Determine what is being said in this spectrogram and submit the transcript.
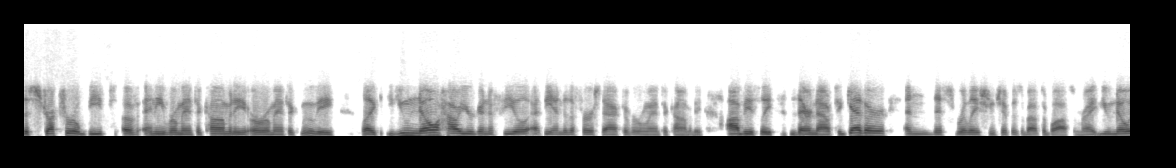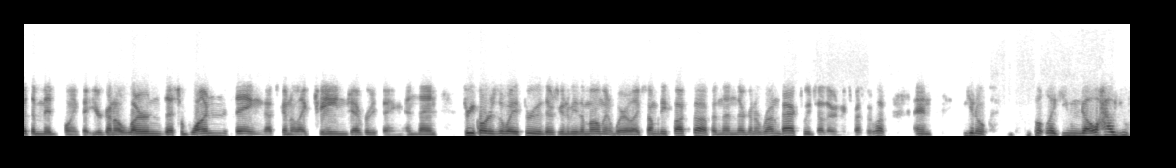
the structural beats of any romantic comedy or romantic movie like you know how you're going to feel at the end of the first act of a romantic comedy. Obviously they're now together and this relationship is about to blossom right? You know at the midpoint that you're going to learn this one thing that's going to like change everything and then three quarters of the way through there's going to be the moment where like somebody fucks up and then they're going to run back to each other and express their love and you know, but like you know how you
